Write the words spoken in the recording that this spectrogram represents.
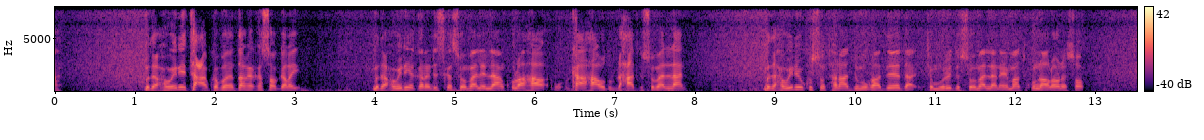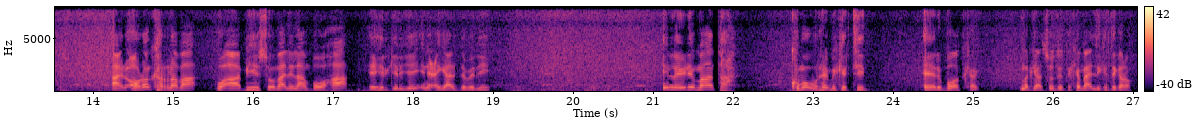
ah. Madaxweynihii tacabka badan dalka ka soo galay madaxweynihii qarandhiska somalilan ka ahaa udubdhaxaadka somalilan madaxweynihii ku suntanaa dimuqraadiyadda jamhuuriyadda somalilan ay maanta ku naaloonayso aynu odhan karnaba waa aabbihii somalilan buu ahaa ee hirgeliyey in cigaal dabadii in la yidhi maanta kuma warrami kartid eeriboodka markaad soo degta kama hadli kartid garoonka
